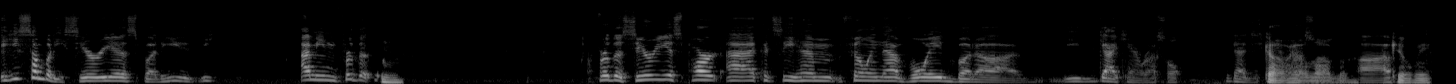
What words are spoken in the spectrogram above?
he's somebody serious, but he, he I mean, for the Mm. For the serious part, I could see him filling that void, but uh, the guy can't wrestle. The guy just Oh, can't hell wrestle. no, bro. Uh, Kill me.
